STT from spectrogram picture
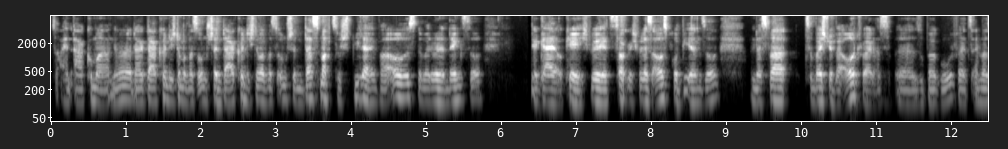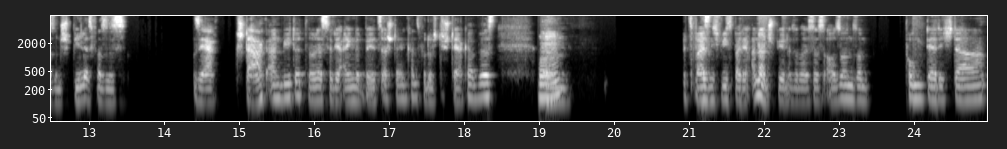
so ein, ah, guck mal, ne, da, da könnte ich noch mal was umstellen, da könnte ich noch mal was umstellen. Das macht so Spiele einfach aus, ne, weil du dann denkst so, ja geil, okay, ich will jetzt zocken, ich will das ausprobieren so. Und das war zum Beispiel bei Outriders äh, super gut, weil es einfach so ein Spiel ist, was es sehr stark anbietet, nur dass du dir eigene Builds erstellen kannst, wodurch du stärker wirst. Mhm. Ähm, jetzt weiß ich nicht, wie es bei den anderen Spielen ist, aber ist das auch so ein, so ein Punkt, der dich da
